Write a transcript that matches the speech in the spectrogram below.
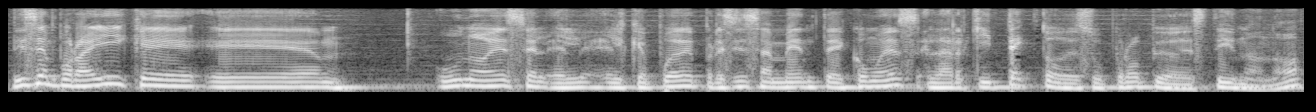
Dicen por ahí que eh, uno es el, el- el que puede precisamente, ¿cómo es? El arquitecto de su propio destino, ¿no?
